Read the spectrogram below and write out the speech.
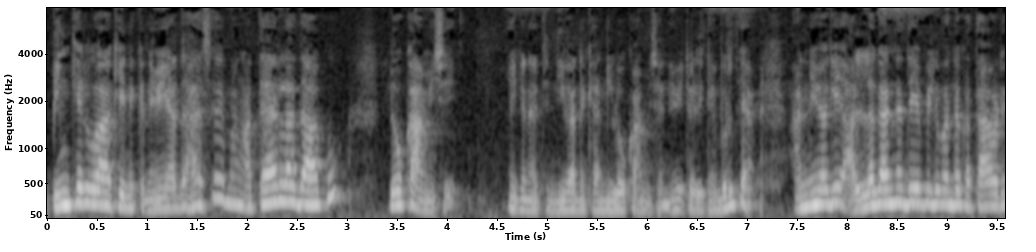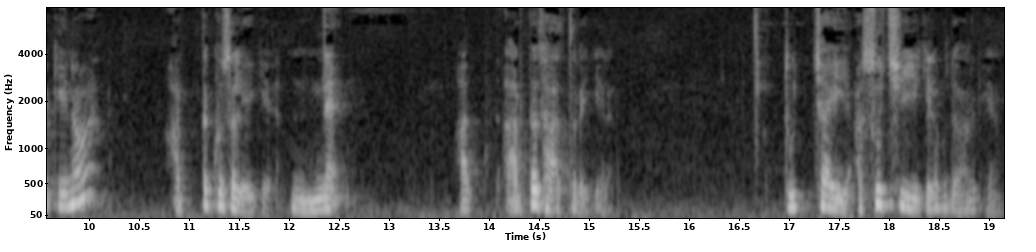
පින්කරුවා කියන එක නෙමෙයි අදහස මම අතහැරලා දාපු ලෝකාමිෂේ. මේක නැති නිවන කියන්නේ ලෝකාමිෂ නෙවෙයි ඊට ගැඹුරු දෙයක්. අනිත් වගේ අල්ලගන්න දේ පිළිබඳ කතාවට කියනවා අර්ථ කුසලයේ කියලා. නෑ. අර්ථ ශාස්ත්‍රය කියලා. තුච්චයි අසුචි කියලා බුදුහාම කියනවා.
